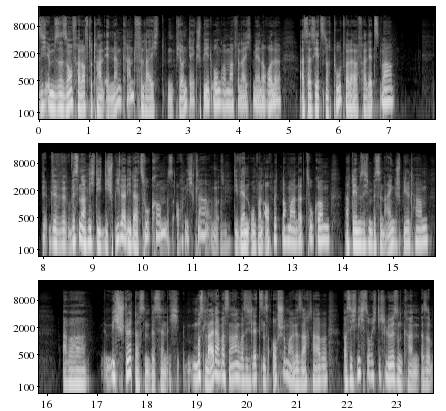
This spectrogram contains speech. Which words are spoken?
sich im Saisonverlauf total ändern kann. Vielleicht ein Piontek spielt irgendwann mal vielleicht mehr eine Rolle, als er es jetzt noch tut, weil er verletzt war. wir, wir wissen noch nicht, die, die Spieler, die dazukommen, ist auch nicht klar. Also die werden irgendwann auch mit nochmal dazukommen, nachdem sie sich ein bisschen eingespielt haben. Aber mich stört das ein bisschen. Ich muss leider was sagen, was ich letztens auch schon mal gesagt habe, was ich nicht so richtig lösen kann. Also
